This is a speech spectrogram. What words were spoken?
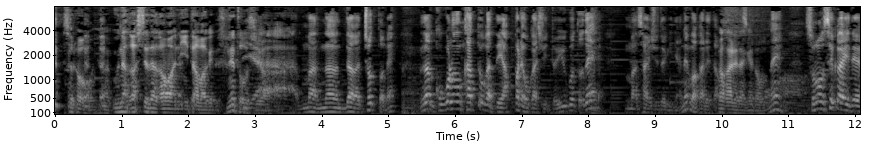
ね。それを促してた側にいたわけですね、当時いは。まあな、だからちょっとね、うんだから心の葛藤があってやっぱりおかしいということで、まあ最終的にはね、別れたわ別れですたけども。ね。その世界で、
